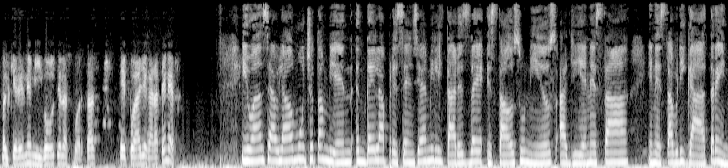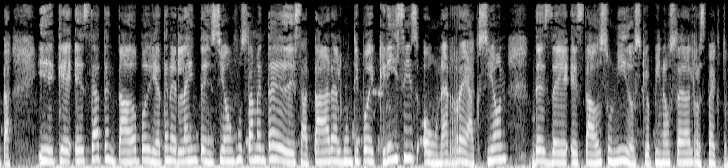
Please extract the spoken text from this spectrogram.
cualquier enemigo de las fuerzas eh, pueda llegar a tener. Iván, se ha hablado mucho también de la presencia de militares de Estados Unidos allí en esta, en esta Brigada 30 y de que este atentado podría tener la intención justamente de desatar algún tipo de crisis o una reacción desde Estados Unidos. ¿Qué opina usted al respecto?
